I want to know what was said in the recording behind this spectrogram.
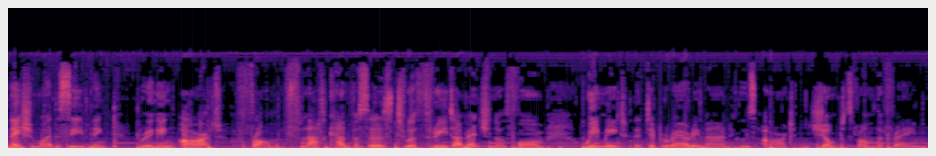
On Nationwide this evening, bringing art from flat canvases to a three dimensional form, we meet the Tipperary man whose art jumps from the frame.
